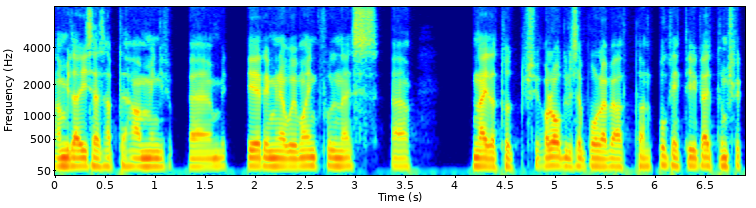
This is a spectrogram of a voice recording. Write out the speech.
no mida ise saab teha, mingi niisugune mediteerimine või mindfulness, näidatud psühholoogilise poole pealt on kognitiivkäitumuslik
